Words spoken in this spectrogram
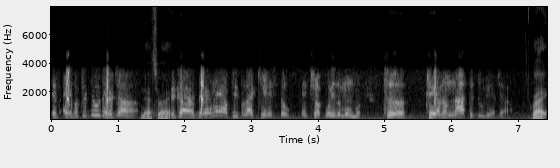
is able to do their job That's right. because they don't have people like Kenny Stokes and Chokwe Lumumba to tell them not to do their job. Right.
